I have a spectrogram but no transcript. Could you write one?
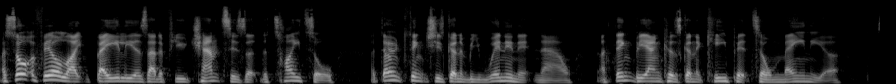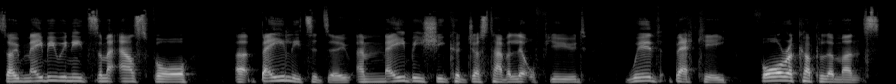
I sort of feel like Bayley has had a few chances at the title. I don't think she's going to be winning it now. I think Bianca's going to keep it till Mania. So maybe we need something else for uh, Bayley to do, and maybe she could just have a little feud with Becky for a couple of months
